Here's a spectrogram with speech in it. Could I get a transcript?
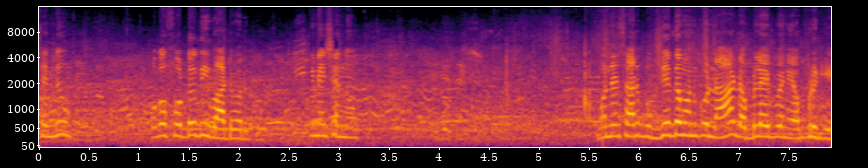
చందు ఒక ఫోటో తీ వాటి వరకు. తినే చందు మొన్నటిసారి బుక్ చేద్దాం అనుకున్నా డబ్బులు అయిపోయినాయి అప్పటికి.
